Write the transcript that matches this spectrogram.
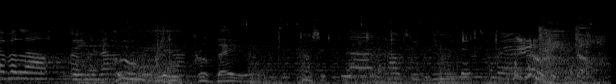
everlasting. Who will prevail? Does it Learn how to use it first.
